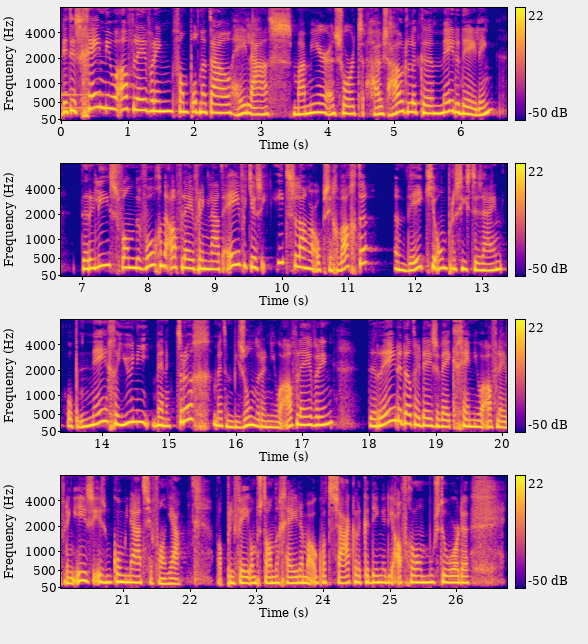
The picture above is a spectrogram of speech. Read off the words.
Dit is geen nieuwe aflevering van Potnataal, helaas, maar meer een soort huishoudelijke mededeling. De release van de volgende aflevering laat eventjes iets langer op zich wachten. Een weekje om precies te zijn. Op 9 juni ben ik terug met een bijzondere nieuwe aflevering. De reden dat er deze week geen nieuwe aflevering is, is een combinatie van ja, wat privéomstandigheden, maar ook wat zakelijke dingen die afgerond moesten worden.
